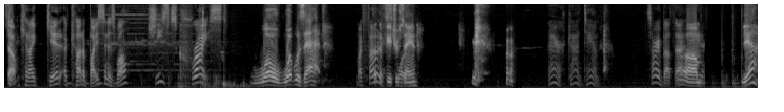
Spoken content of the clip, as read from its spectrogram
So Can, can I get a cut of bison as well? Jesus Christ. whoa, what was that? My phone What the future saying? There, god damn. Sorry about that. Um, yeah,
